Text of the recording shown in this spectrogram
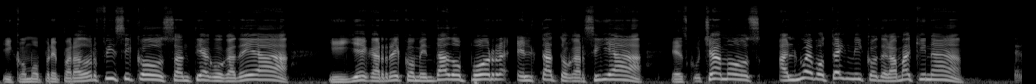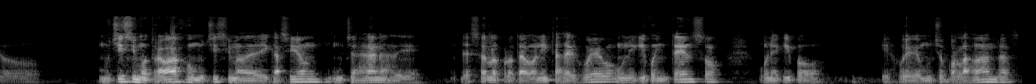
y como preparador físico Santiago Gadea y llega recomendado por el Tato García. Escuchamos al nuevo técnico de la máquina. Pero muchísimo trabajo, muchísima dedicación, muchas ganas de, ser los protagonistas del juego, un equipo intenso, un equipo que juegue mucho por las bandas.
